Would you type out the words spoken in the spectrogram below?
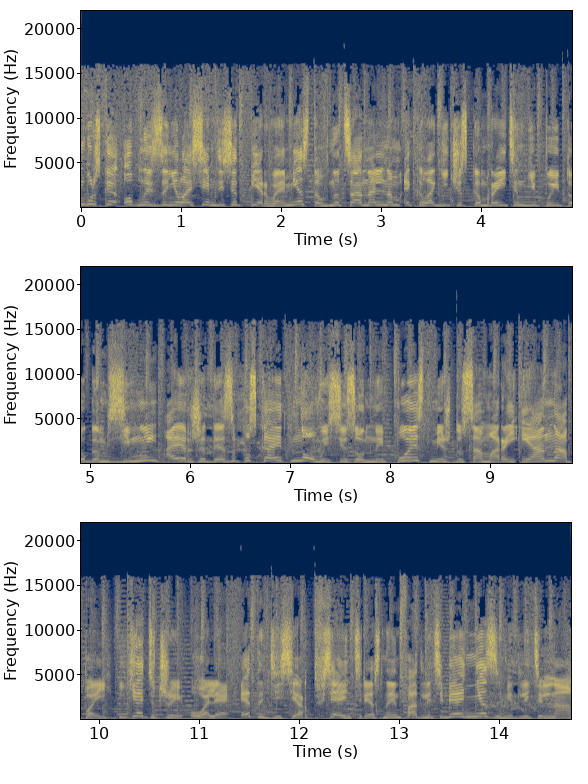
Оренбургская область заняла 71 место в национальном экологическом рейтинге по итогам зимы, а РЖД запускает новый сезонный поезд между Самарой и Анапой. Я диджей Оля. Это десерт. Вся интересная инфа для тебя незамедлительно.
